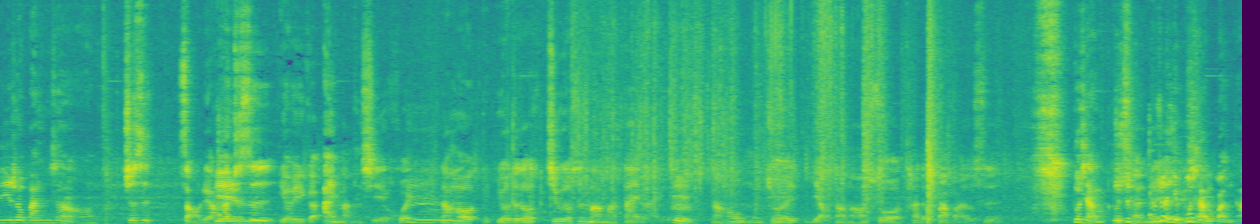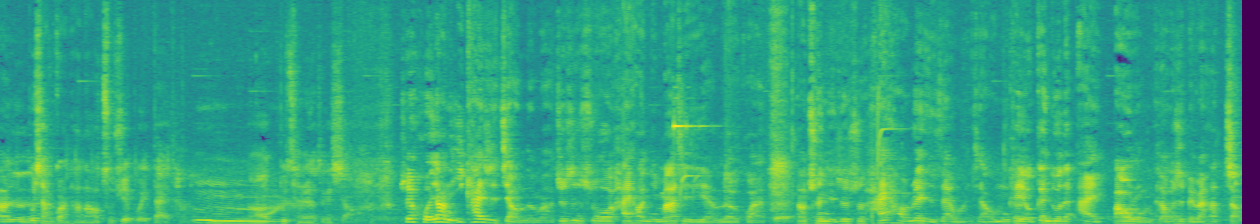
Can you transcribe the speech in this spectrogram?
比如说班上哦，就是早疗，别人他就是有一个爱盲协会，嗯然后有的都几乎都是妈妈带来的，嗯，然后我们就会聊到，然后说他的爸爸都是不想不承认不是也不想管他，对不想管他，然后出去也不会带他，嗯，然后不承认有这个小孩，所以回到你一开始讲的嘛，就是说还好你妈其实也很乐观，对。然后春姐就是说还好瑞子在我们家，我们可以有更多的爱包容她，对。或是陪伴他长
